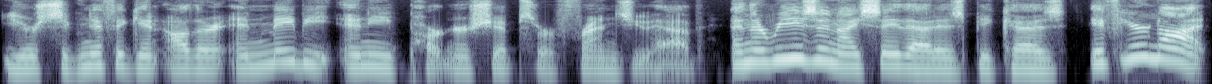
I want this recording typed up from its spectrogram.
your significant other, and maybe any partnerships or friends you have. And the reason I say that is because if you're not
